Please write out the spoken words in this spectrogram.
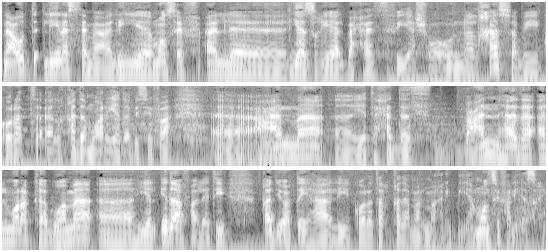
نعود لنستمع لمنصف اليزغي البحث في الشؤون الخاصة بكرة القدم والرياضة بصفة آه، عامة آه، يتحدث عن هذا المركب وما آه، هي الإضافة التي قد يعطيها لكرة القدم المغربية. منصف اليزغي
